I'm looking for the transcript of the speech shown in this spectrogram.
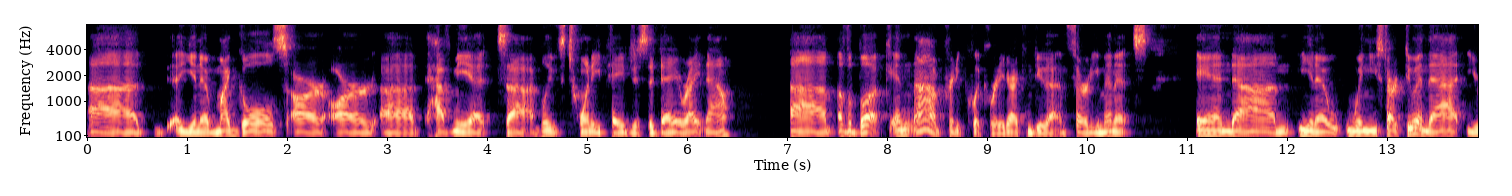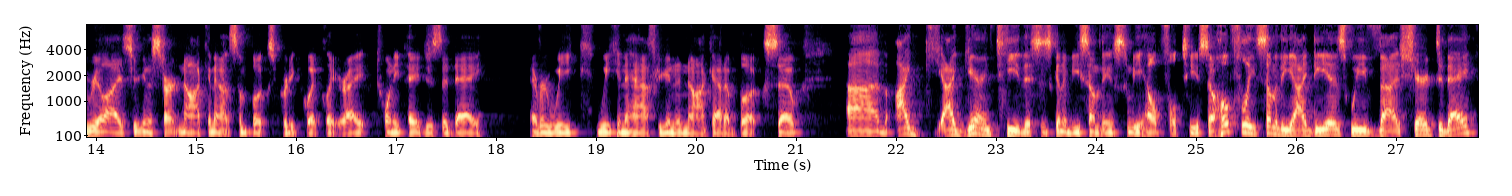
Uh, you know, my goals are are uh, have me at uh, I believe it's 20 pages a day right now um, of a book, and I'm a pretty quick reader. I can do that in 30 minutes. And um, you know, when you start doing that, you realize you're going to start knocking out some books pretty quickly, right? 20 pages a day every week, week and a half, you're going to knock out a book. So um, I, I guarantee this is going to be something that's going to be helpful to you. So hopefully, some of the ideas we've uh, shared today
